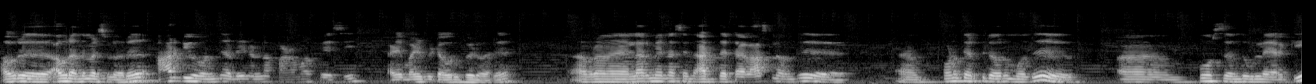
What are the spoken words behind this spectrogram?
அவரு அவர் அந்த மாதிரி சொல்லுவாரு. ஆர்டிஓ வந்து அப்படியே நல்லா பழமா பேசி அப்படியே மழுப்பிட்டு அவரு போயிடுவாரு. அப்புறம் எல்லாருமே என்ன சேர்ந்து அடுத்த லாஸ்ட்ல வந்து அஹ், பணத்தை எடுத்துட்டு வரும்போது ஃபோர்ஸ் வந்து உள்ள இறக்கி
